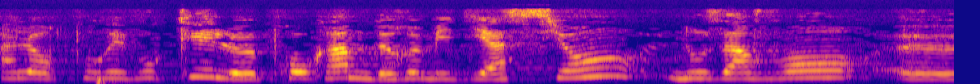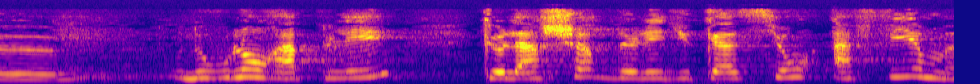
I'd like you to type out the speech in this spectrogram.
Alors, pour évoquer le programme de remédiation, nous, avons, euh, nous voulons rappeler que la Charte de l'éducation affirme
